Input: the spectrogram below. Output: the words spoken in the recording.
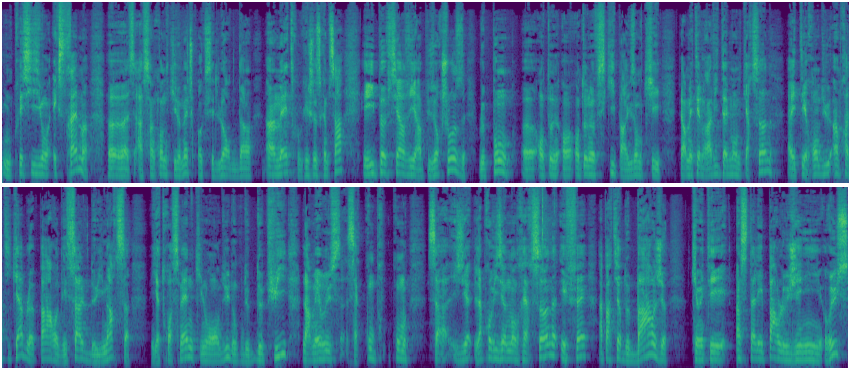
une précision extrême à 50 kilomètres, je crois que c'est de l'ordre d'un mètre ou quelque chose comme ça, et ils peuvent servir à plusieurs choses. Le pont euh, Antonovski, par exemple, qui permettait le ravitaillement de Kherson, a été rendu impraticable par des salves de HIMARS il y a trois semaines qui l'ont rendu. Donc depuis, l'armée russe, l'approvisionnement de Kherson est fait à partir de barges qui ont été installés par le génie russe,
